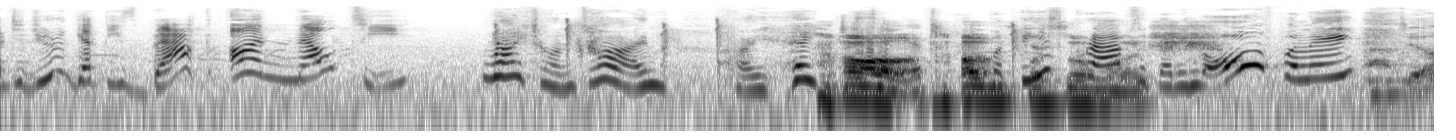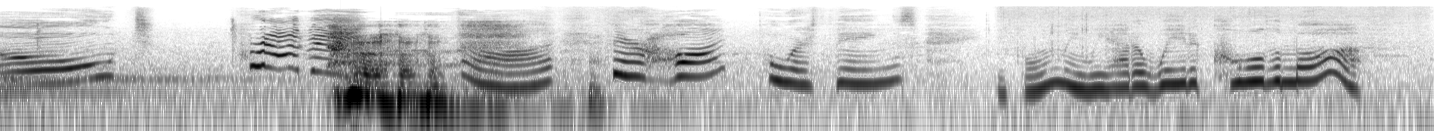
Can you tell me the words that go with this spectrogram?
had to do to get these back unmelty. Right on time. I hate to oh, say it, but these so crabs much. are getting awfully... Don't... Crabby! Aw, they're hot, poor things. If only we had a way to cool them off.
